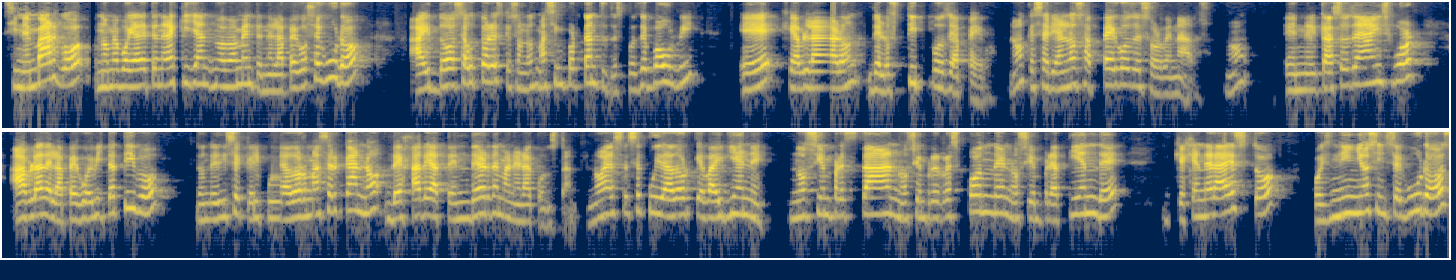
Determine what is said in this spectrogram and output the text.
Sin embargo, no me voy a detener aquí ya nuevamente en el apego seguro. Hay dos autores que son los más importantes después de Bowlby eh, que hablaron de los tipos de apego, ¿no? que serían los apegos desordenados. ¿no? En el caso de Ainsworth, habla del apego evitativo, donde dice que el cuidador más cercano deja de atender de manera constante, ¿no? Es ese cuidador que va y viene, no siempre está, no siempre responde, no siempre atiende, que genera esto, pues niños inseguros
